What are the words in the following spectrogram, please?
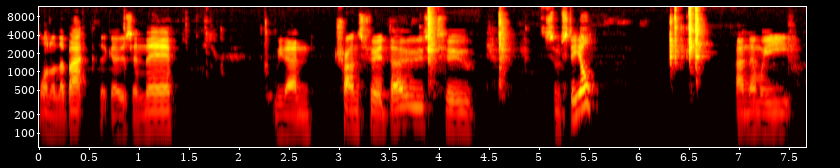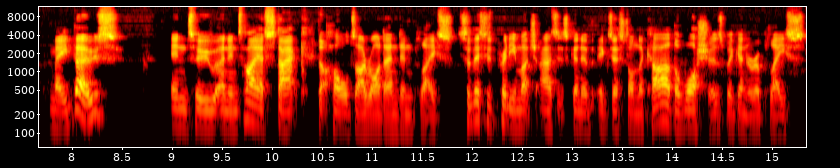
one on the back that goes in there. We then transferred those to some steel, and then we made those into an entire stack that holds our rod end in place. So this is pretty much as it's going to exist on the car. The washers we're going to replace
